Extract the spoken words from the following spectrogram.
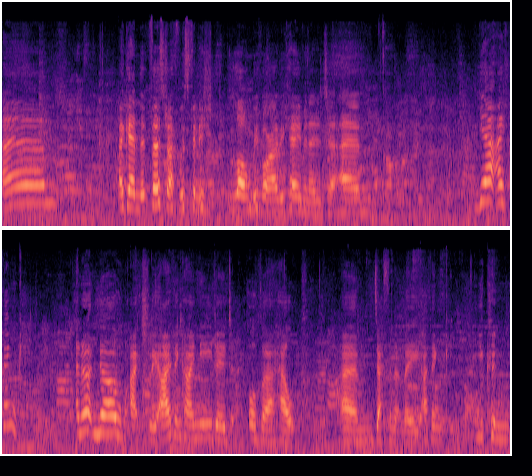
Um, again, the first draft was finished long before I became an editor. Um, yeah, I think. I don't. Actually, I think I needed other help. Um, definitely, I think you can.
